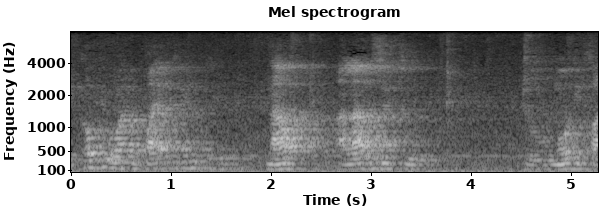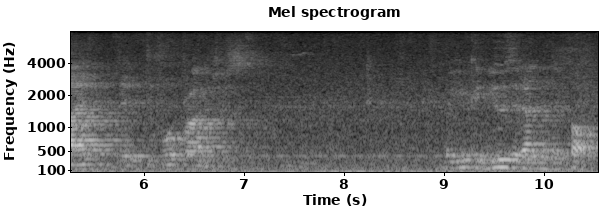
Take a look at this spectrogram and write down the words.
The copy one of bioclim now allows you to, to modify the default parameters. But you can use it on the default.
